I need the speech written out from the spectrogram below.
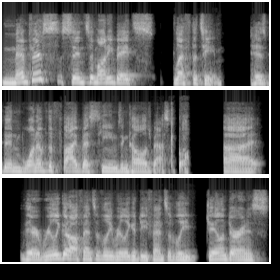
Memphis, since Emoni Bates left the team, has been one of the five best teams in college basketball. Uh, they're really good offensively, really good defensively. Jalen Duren has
